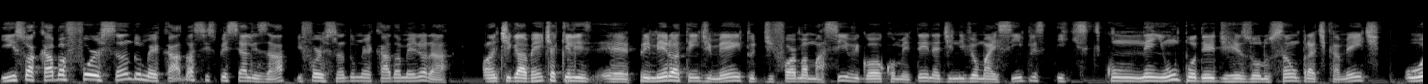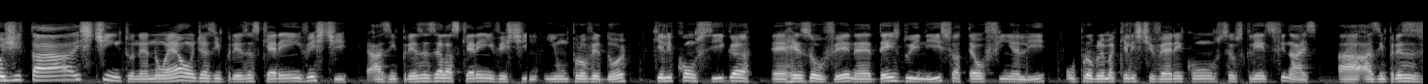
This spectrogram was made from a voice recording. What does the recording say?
E isso acaba forçando o mercado a se especializar e forçando o mercado a melhorar antigamente aquele é, primeiro atendimento de forma massiva, igual eu comentei, né, de nível mais simples e com nenhum poder de resolução praticamente, hoje está extinto, né? Não é onde as empresas querem investir. As empresas elas querem investir em um provedor que ele consiga é, resolver, né, desde o início até o fim ali, o problema que eles tiverem com seus clientes finais. A, as empresas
